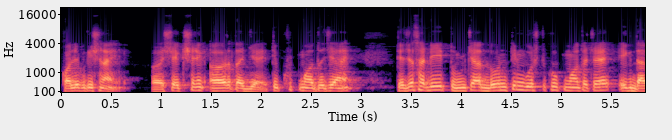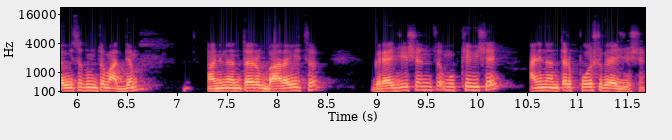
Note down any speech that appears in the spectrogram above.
क्वालिफिकेशन आहे शैक्षणिक अर्हता जी आहे ती खूप महत्त्वाची आहे. त्याच्यासाठी तुमच्या दोन तीन गोष्टी खूप महत्त्वाच्या आहे एक दहावीचं तुमचं माध्यम आणि नंतर बारावीचं. ग्रॅज्युएशनचं मुख्य विषय आणि नंतर पोस्ट ग्रॅज्युएशन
